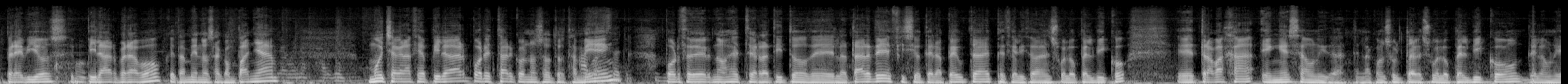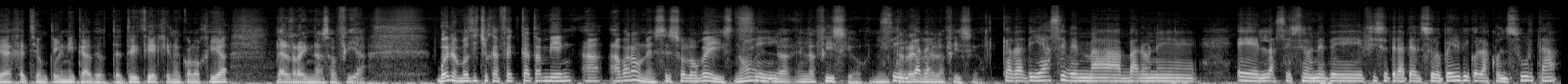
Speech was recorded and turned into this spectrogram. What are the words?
previos Pilar Bravo, que también nos acompaña. Muchas gracias Pilar por estar con nosotros también, por cedernos este ratito de la tarde, fisioterapeuta especializada en suelo pélvico, eh, trabaja en esa unidad, en la consulta del suelo pélvico de la unidad de gestión clínica de obstetricia y ginecología del Reina Sofía. Bueno, hemos dicho que afecta también a, varones, eso lo veis, ¿no? En, la, fisio, en el terreno cada, de la fisio. Cada día se ven más varones en las sesiones de fisioterapia del suelo pélvico, las consultas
